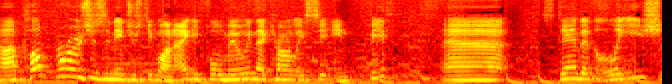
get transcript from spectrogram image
Uh, Club Bruges is an interesting one, 84 million. They currently sit in fifth. Uh, Standard Liège,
